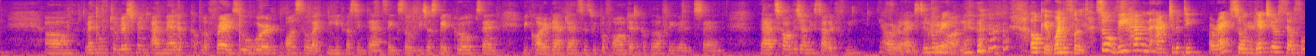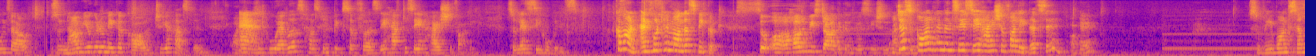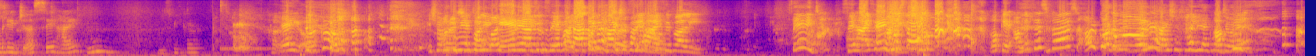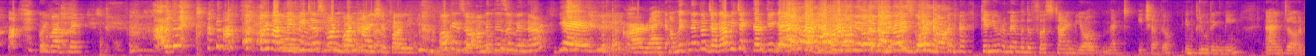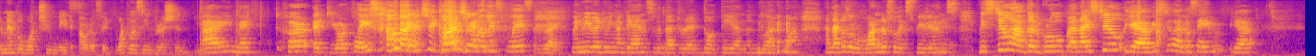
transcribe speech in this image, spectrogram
Um, when moved to Richmond, I met a couple of friends who were also like me, interested in dancing. So we just made groups and we choreographed dances. We performed at a couple of events, and that's how the journey started for me. All right, still going great. on. okay, wonderful. So we have an activity, all right? So Okay. get your cell phones out. So now you're going to make a call to your husband, Why not? and whoever's husband picks up first, they have to say hi, Shifali. So let's see who wins. Come on, and put him on the speaker. So uh, how do we start the conversation? Just call him and say, say hi, Shifali. That's it. Okay. So we want somebody just say hi. speaker. Hello. এই অর্ক শোনো Alright, তুমি Shefali actually wants to এরে hear আছো you তুমি say একবার hi, তাড়াতাড়ি করে high Shefali Shefali first. বলো Sifali. Say it. Say hi, Okay, Amit is first or Arka come তুমি on. বলবে হাই শেফালি একবার अब জোরে कोई बात नहीं আরে তুমি कोई बात नहीं we just want one hi Shifali okay so Amit is a winner Yay! All right. Amit ने तो जगह भी check करके गया Something is going on. Can you remember the first time you all met each other, including me? And uh, remember what you made out of it. What was the impression? you I met her at your place. Okay. I met Shikha Her at place. Right. When we were doing a dance with that red dhoti and then black one, and that was a wonderful experience. We still have that group, and I still, yeah, we still have the same, yeah.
